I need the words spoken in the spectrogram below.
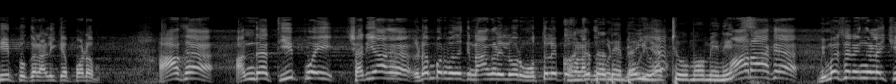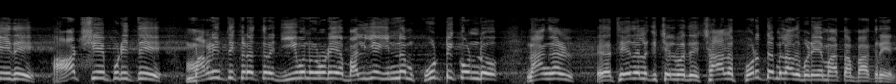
தீர்ப்புகள் அளிக்கப்படும். ஆக அந்த தீர்ப்பை சரியாக இடம்பெறுவதற்கு நாங்கள் எல்லோரும் ஒத்துழைப்பு. மாறாக விமர்சனங்களை செய்து ஆட்சியை பிடித்து மரணித்து கிடக்கிற ஜீவன்களுடைய பலியை இன்னும் கூட்டிக் கொண்டு நாங்கள் தேர்தலுக்கு செல்வது சால பொருத்தமில்லாத விடயமாக தான் பார்க்கிறேன்.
